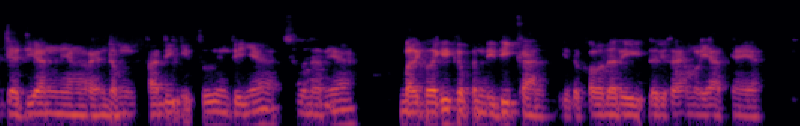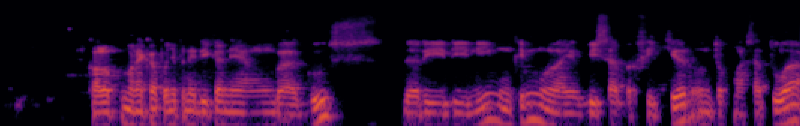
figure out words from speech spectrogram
kejadian yang random tadi itu intinya sebenarnya balik lagi ke pendidikan gitu kalau dari dari saya melihatnya ya. Kalau mereka punya pendidikan yang bagus dari dini mungkin mulai bisa berpikir untuk masa tua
